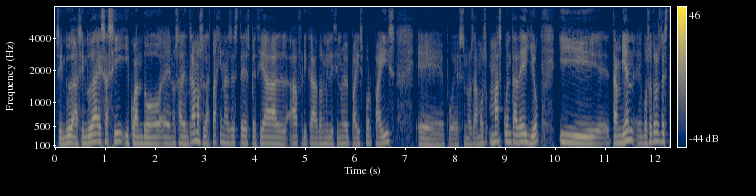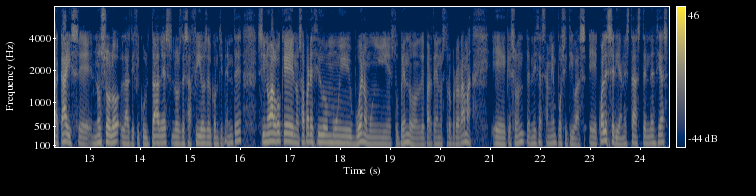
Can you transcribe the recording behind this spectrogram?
Sin duda, sin duda es así y cuando eh, nos adentramos en las páginas de este especial África 2019 país por país, eh, pues nos damos más cuenta de ello y eh, también vosotros destacáis no solo las dificultades, los desafíos del continente, sino algo que nos ha parecido muy bueno, muy estupendo de parte de nuestro programa, que son tendencias también positivas. ¿Cuáles serían estas tendencias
